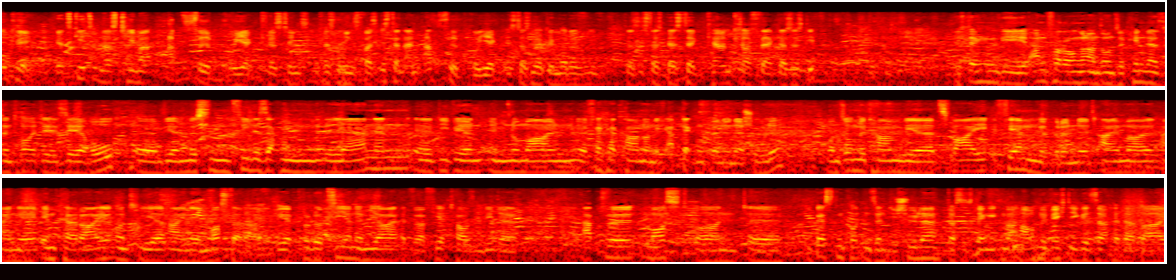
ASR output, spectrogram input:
Okay, jetzt geht es um das Thema Apfelprojekt, Christine Hingst. Was ist denn ein Apfelprojekt? Ist das nach dem Motto, das ist das beste Kernkraftwerk, das es gibt? Ich denke, die Anforderungen an unsere Kinder sind heute sehr hoch. Äh, wir müssen viele Sachen lernen, äh, die wir im normalen äh, Fächerkanon nicht abdecken können in der Schule. Und somit haben wir zwei Firmen gegründet. Einmal eine Imkerei und hier eine Mosterei. Wir produzieren im Jahr etwa 4000 Liter Apfelmost und äh, die besten Kunden sind die Schüler. Das ist, denke ich mal, auch eine wichtige Sache dabei.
